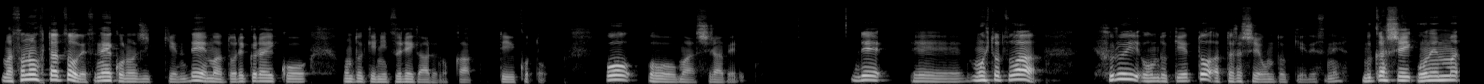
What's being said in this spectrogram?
まあ、その2つをですね、この実験で、まあ、どれくらいこう、温度計にズレがあるのかっていうことを、まあ、調べる。で、えーもう一つは、古い温度計と新しい温度計ですね。昔、5年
